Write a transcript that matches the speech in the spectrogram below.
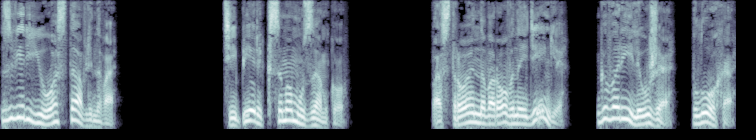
зверью оставленного. Теперь к самому замку. Построен на ворованные деньги? Говорили уже, плохо.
